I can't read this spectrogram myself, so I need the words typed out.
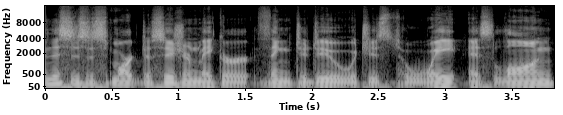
and this is a smart decision maker thing to do, which is to wait as long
